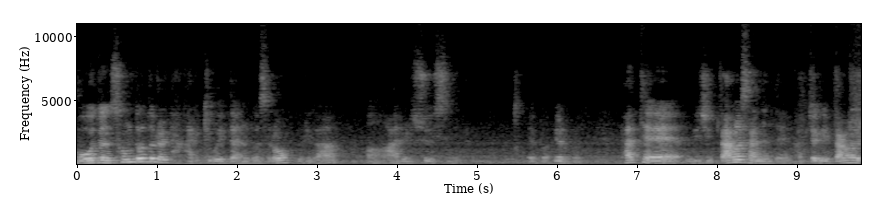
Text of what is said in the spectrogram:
모든 성도들을 다 가리키고 있다는 것으로 우리가 어, 알수 있습니다. 여러분, 밭에 우리 집 땅을 샀는데 갑자기 땅을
